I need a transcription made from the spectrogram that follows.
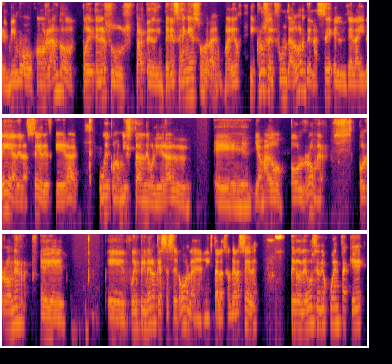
el mismo Juan Orlando puede tener sus partes de intereses en eso, varios, incluso el fundador de la, de la idea de las sedes, que era un economista neoliberal eh, llamado Paul Romer. Paul Romer eh, eh, fue el primero que asesoró la, instalación de la sede, pero luego se dio cuenta que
